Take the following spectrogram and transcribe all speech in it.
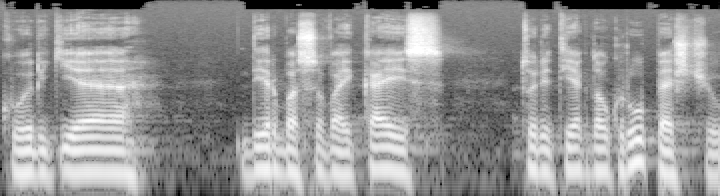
kur jie dirba su vaikais, turi tiek daug rūpeščių,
